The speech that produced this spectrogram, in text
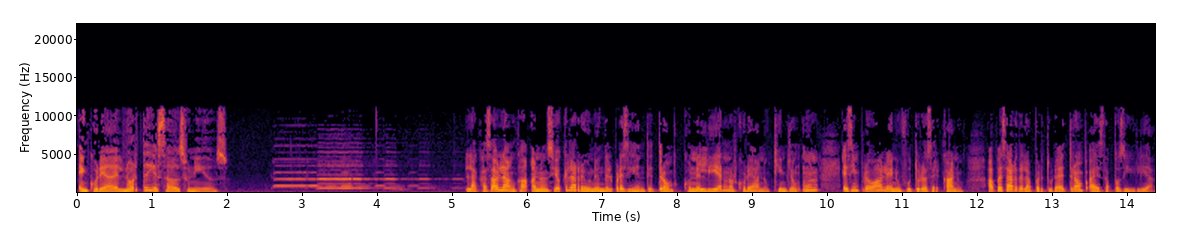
En Corea del Norte y Estados Unidos. La Casa Blanca anunció que la reunión del presidente Trump con el líder norcoreano Kim Jong-un es improbable en un futuro cercano, a pesar de la apertura de Trump a esta posibilidad.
